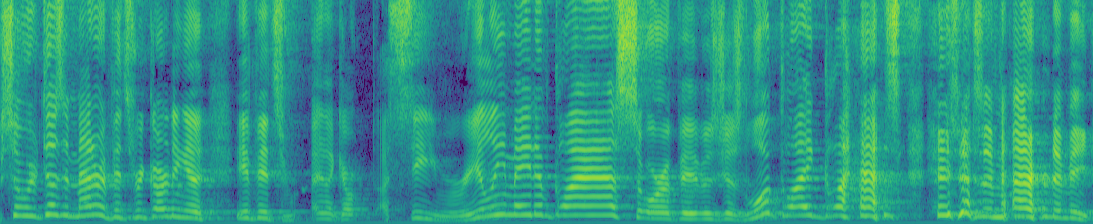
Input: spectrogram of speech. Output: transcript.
So it doesn't matter if it's regarding a if it's like a, a, sea really made of glass or if it was just looked like glass. It doesn't matter to me.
